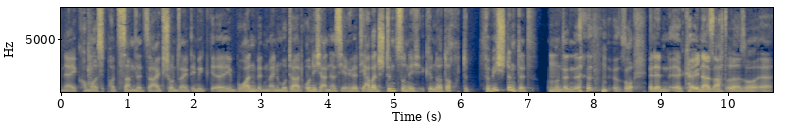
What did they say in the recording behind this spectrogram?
na, ich komme aus Potsdam, das sage ich schon seitdem ich äh, geboren bin. Meine Mutter hat auch nicht anders geredet. Ja, aber das stimmt so nicht. Ich, na doch, das, für mich stimmt das. Mhm. Und dann so, wenn dann äh, Kölner sagt oder so, äh,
